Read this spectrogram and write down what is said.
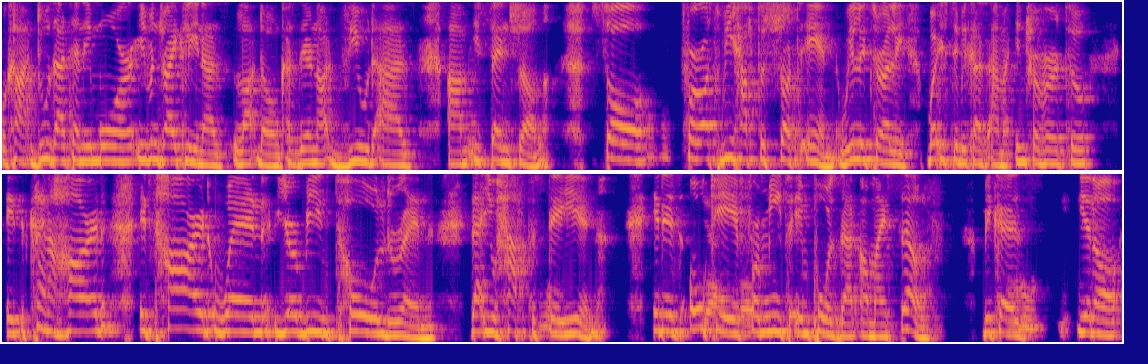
we can't do that anymore. Even dry cleaners lockdown because they're not viewed as um, essential. So for us, we have to shut in. We literally, but you see, because I'm an introvert too it's kind of hard. It's hard when you're being told, Ren, that you have to stay in. It is okay yeah. for me to impose that on myself because, mm-hmm. you know,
